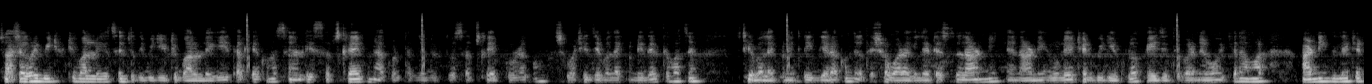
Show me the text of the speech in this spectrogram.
তো আশা করি ভিডিওটি ভালো লেগেছে। যদি ভিডিওটি ভালো লেগেই থাকে, এখনও চ্যানেলটি সাবস্ক্রাইব না করে থাকলে দ্রুত সাবস্ক্রাইব করে রাখুন। পাশাপাশি যে বেল আইকনটি দেখতে পাচ্ছেন সেই বেল আইকনে ক্লিক দিয়ে রাখুন যাতে সবার আগে latest learning and earning related ভিডিওগুলো পেয়ে যেতে পারেন। এবং এখানে আমার আর্নিং রিলেটেড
